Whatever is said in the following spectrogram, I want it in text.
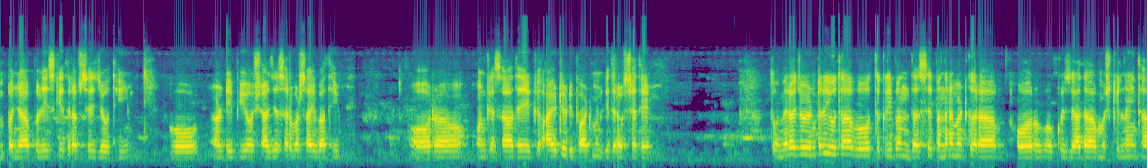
पंजाब पुलिस की तरफ़ से जो थी, वो डीपीओ शाजिया सरवर साहिबा थी। और उनके साथ एक आईटी डिपार्टमेंट की तरफ़ से थे। तो मेरा जो इंटरव्यू था, वो तकरीबन 10 से 15 मिनट का रहा और वो कुछ ज़्यादा मुश्किल नहीं था।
